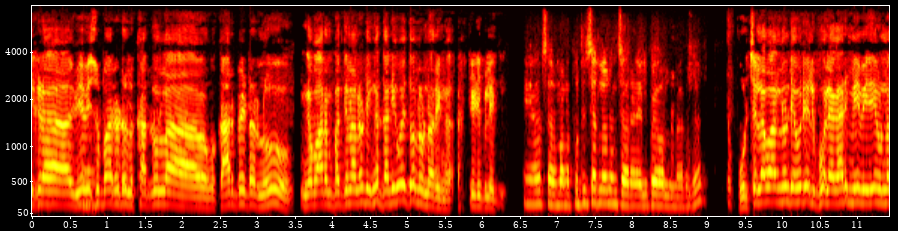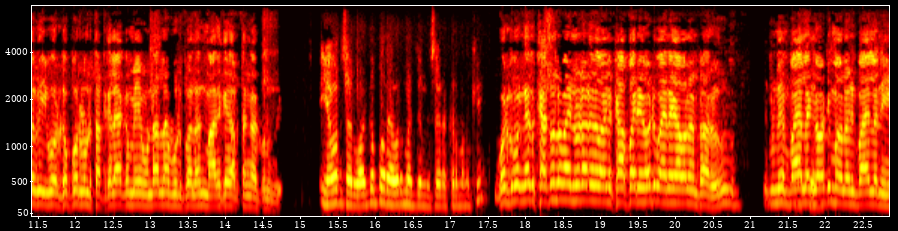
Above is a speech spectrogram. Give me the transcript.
ఇక్కడ వేవి సుబ్బారెడ్డి కర్నూలు కార్పొరేటర్లు ఇంకా వారం పద్దినాలు ఇంకా దానికి పోయి తోళ్ళు ఉన్నారు ఇంకా టీడీపీలోకి. సార్ మన పుదుచ్చేర్ల నుంచి ఎవరైనా వెళ్ళిపోయే వాళ్ళు ఉన్నారు సార్. పూడ్చెల్ల వాళ్ళ నుండి ఎవరు వెళ్ళిపోలే కానీ మేము ఇదే ఉన్నాం. ఈ వర్గపూర్ నుండి తట్టకలేక మేము ఉండాలన్నా ఊడిపోవాలని మాదకే అర్థం కాకుండా ఎవరు సార్? వర్గపూర్ ఎవరి మధ్య ఉంది సార్ అక్కడ మనకి? వర్గపూర్ కాదు కర్నూలు ఆయన ఉన్నాడు కదా ఆయన కాపాడే కాబట్టి ఆయన కావాలంటారు. ఇప్పుడు మేము బాయలం. కాబట్టి మమ్మల్ని బాయలని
